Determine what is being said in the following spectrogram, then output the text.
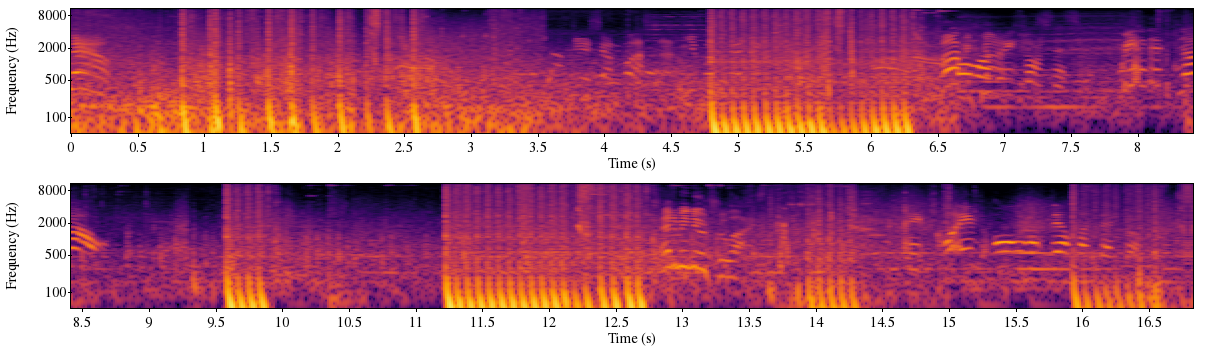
down! Здесь опасно! Не! Win this now! Enemy neutralized! They claimed all of Delta Sector.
